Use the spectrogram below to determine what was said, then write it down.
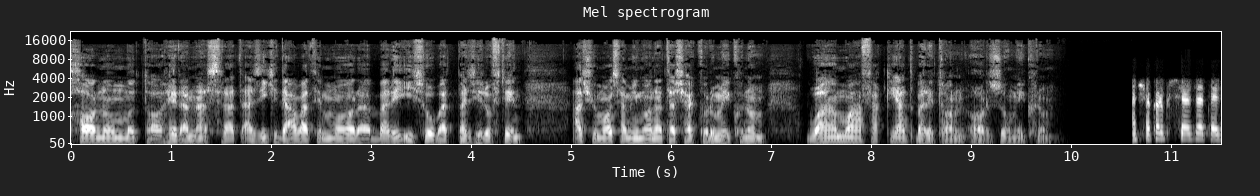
خانم طاهره نصرت از اینکه دعوت ما را برای این صحبت پذیرفتین از شما صمیمانه تشکر می‌کنم و موفقیت برتان آرزو می‌کنم. تشکر بسیار زیاد از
